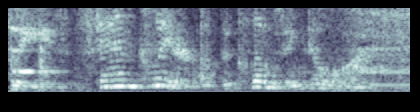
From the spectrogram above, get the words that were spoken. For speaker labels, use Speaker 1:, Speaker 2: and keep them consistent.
Speaker 1: Please stand clear of the closing doors.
